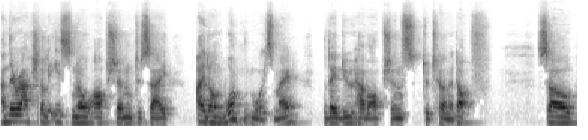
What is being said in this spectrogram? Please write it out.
And there actually is no option to say, I don't want voicemail, but they do have options to turn it off. So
